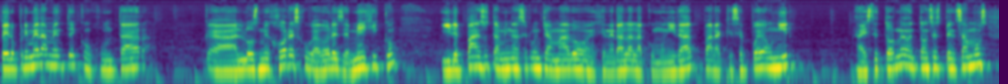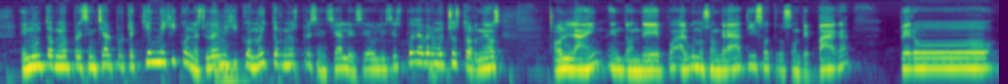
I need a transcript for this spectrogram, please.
pero primeramente conjuntar a los mejores jugadores de México y de paso también hacer un llamado en general a la comunidad para que se pueda unir a este torneo. Entonces pensamos en un torneo presencial, porque aquí en México, en la Ciudad de México, no hay torneos presenciales, ¿eh, Ulises? Puede haber muchos torneos online en donde algunos son gratis, otros son de paga pero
